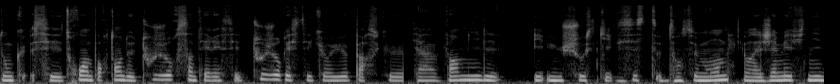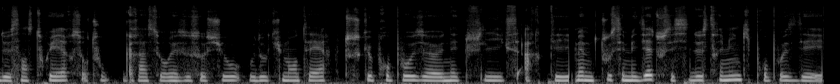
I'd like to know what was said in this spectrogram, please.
Donc c'est trop important de toujours s'intéresser, toujours rester curieux parce qu'il y a 20 000 et une chose qui existe dans ce monde et on n'a jamais fini de s'instruire, surtout grâce aux réseaux sociaux, aux documentaires, tout ce que propose euh, Netflix, Arte, même tous ces médias, tous ces sites de streaming qui proposent des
